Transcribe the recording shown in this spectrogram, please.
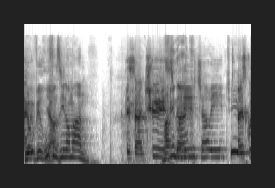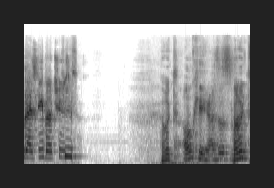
Wir, wir rufen Ja. Sie nochmal an. Bis dann. Tschüss. Mach's Dank. gut. Ciao. Alles Gute, alles Liebe. Tschüss. Verrückt. Okay, also es war Verrückt.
